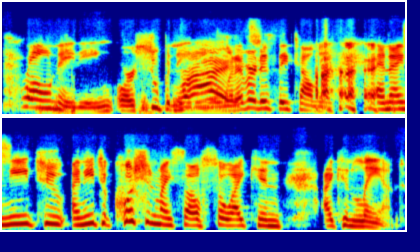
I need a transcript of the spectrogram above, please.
pronating or supinating right. or whatever it is they tell me. Right. And I need to I need to cushion myself so I can I can land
